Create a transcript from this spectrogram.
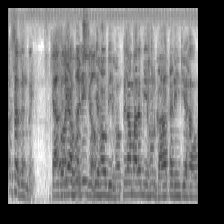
સગનભાઈ, કરી. પેલા મારે મેહોન ઘા કરીને જે હાવ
